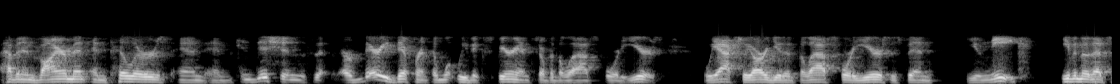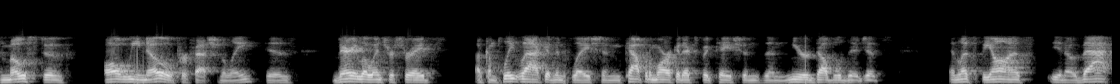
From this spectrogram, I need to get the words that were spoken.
have an environment and pillars and, and conditions that are very different than what we've experienced over the last 40 years. We actually argue that the last 40 years has been unique, even though that's most of all we know professionally is very low interest rates, a complete lack of inflation, capital market expectations and near double digits. And let's be honest, you know, that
